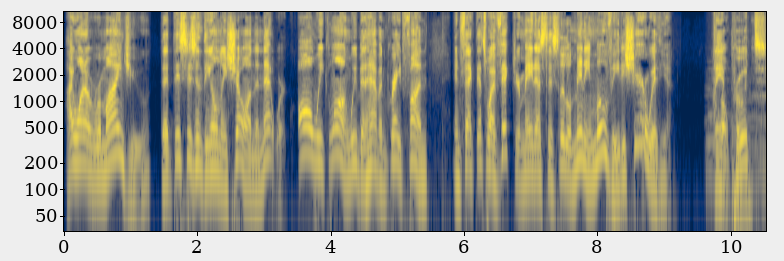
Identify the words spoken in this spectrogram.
I want to remind you that this isn't the only show on the network. All week long, we've been having great fun. In fact, that's why Victor made us this little mini movie to share with you. Ant Pruitt,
